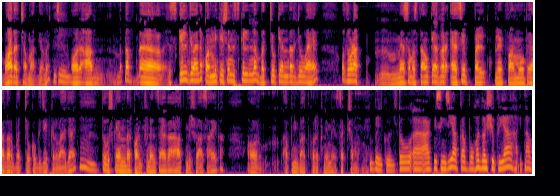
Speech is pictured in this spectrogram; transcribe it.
बहुत अच्छा माध्यम है। और आप मतलब स्किल जो है ना कम्युनिकेशन स्किल ना बच्चों के अंदर जो है वो थोड़ा मैं समझता हूँ कि अगर ऐसे प्लेटफॉर्मों पे अगर बच्चों को विज़िट करवाया जाए हम्म। तो उसके अंदर कॉन्फिडेंस आएगा आत्मविश्वास आएगा और अपनी बात को रखने में सक्षम होंगे। बिल्कुल। तो आरपी सिंह जी आपका बहुत बहुत शुक्रिया। इतना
